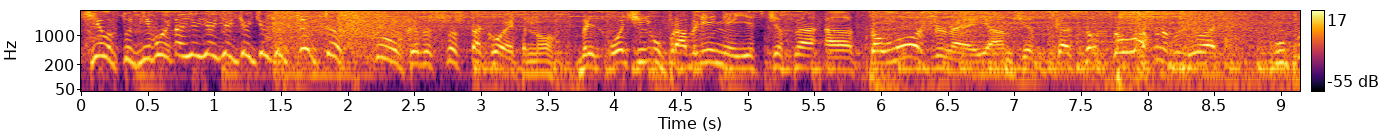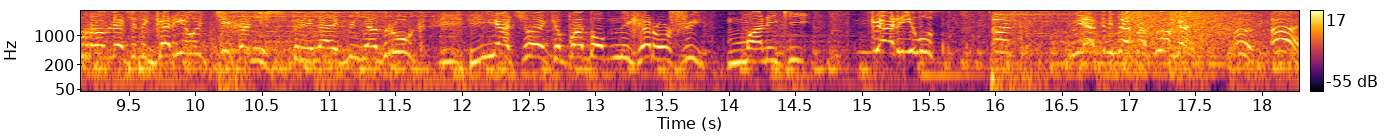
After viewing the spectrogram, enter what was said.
Хилок тут не будет. Ай-яй-яй-яй-яй, ты, сука, ну что ж такое-то, ну. Блин, очень управление, если честно, э, сложное, я вам честно скажу, сложно, блядь. Управлять этой гориллой, тихо, не стреляй в меня, друг. Я человекоподобный, хороший, маленький гориллус. А, нет, ребята, много. А, а,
